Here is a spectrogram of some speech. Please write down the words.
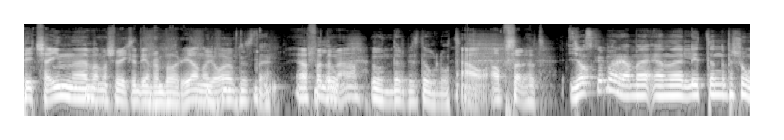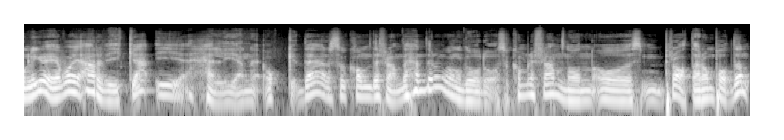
pitchade in eh, Valdemarsviks idén från början och jag, Just det. jag följde med. Under pistolhot. Ja, absolut. Jag ska börja med en liten personlig grej. Jag var i Arvika i helgen och där så kom det fram, det händer någon gång då och då, så kommer det fram någon och pratar om podden.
